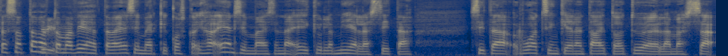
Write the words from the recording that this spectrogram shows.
Tässä on tavattoman niin. viehättävä esimerkki, koska ihan ensimmäisenä ei kyllä miellä sitä, sitä ruotsin kielen taitoa työelämässä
